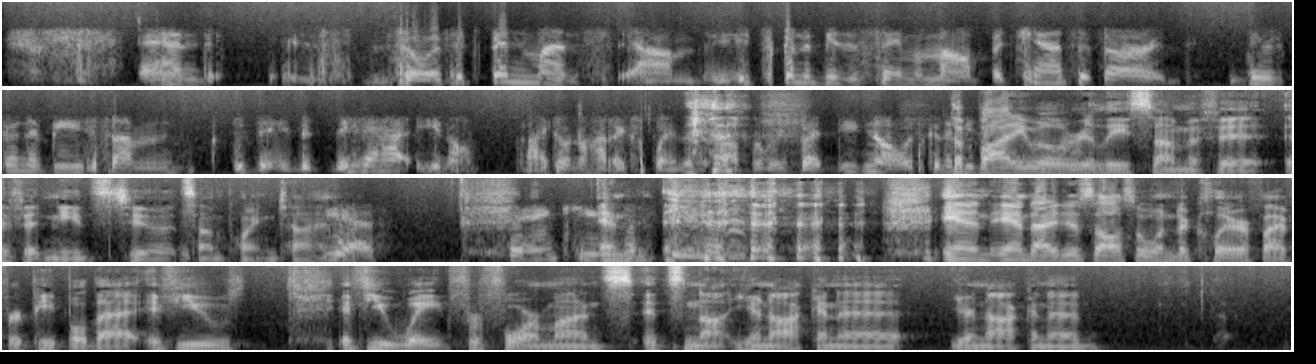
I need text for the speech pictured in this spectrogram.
and so if it's been months, um, it's going to be the same amount. But chances are there's going to be some. They, they ha, you know, I don't know how to explain this properly, but you know, it's going to the body same will amount. release some if it if it needs to at some point in time. Yes. Thank you, And- and and I just also wanted to clarify for people that if you if you wait for four months, it's not you're not gonna you're not gonna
